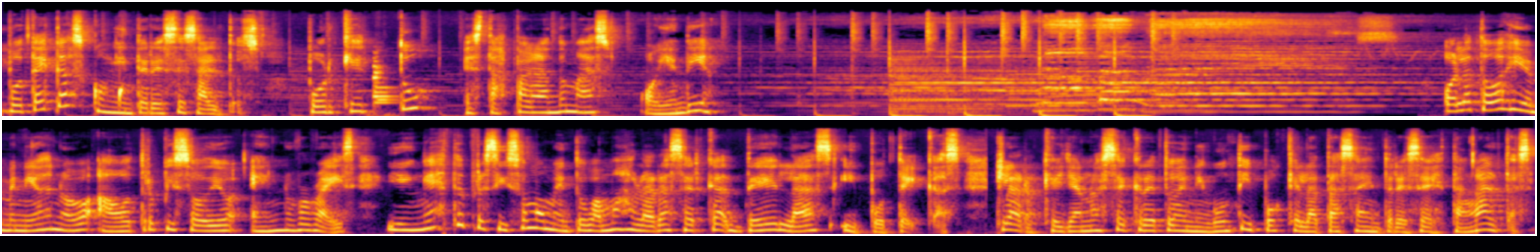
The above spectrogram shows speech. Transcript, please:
Hipotecas con intereses altos. ¿Por qué tú estás pagando más hoy en día? Hola a todos y bienvenidos de nuevo a otro episodio en Rise. Y en este preciso momento vamos a hablar acerca de las hipotecas. Claro que ya no es secreto de ningún tipo que la tasa de interés están altas,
